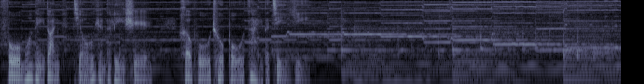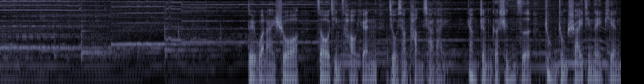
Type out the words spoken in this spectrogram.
抚摸那段久远的历史和无处不在的记忆？对我来说，走进草原就像躺下来。让整个身子重重摔进那片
